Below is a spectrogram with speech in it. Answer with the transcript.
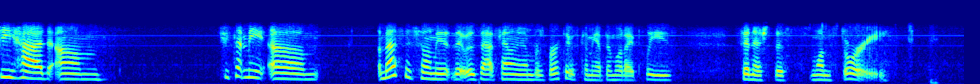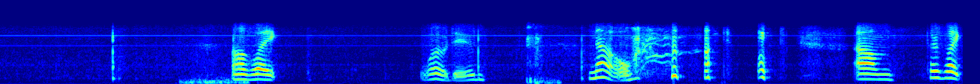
she had um, she sent me um, a message telling me that it was that family member's birthday was coming up, and would I please finish this one story? I was like, "Whoa, dude, no." um, there's like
